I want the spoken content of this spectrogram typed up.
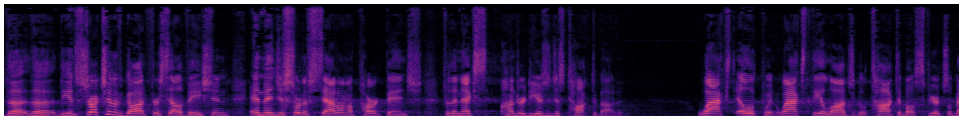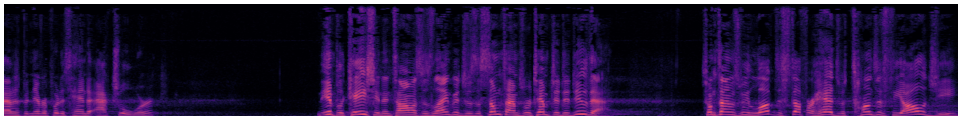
the, the, the instruction of God for salvation and then just sort of sat on a park bench for the next hundred years and just talked about it. Waxed eloquent, waxed theological, talked about spiritual matters, but never put his hand to actual work. The implication in Thomas's language was that sometimes we're tempted to do that. Sometimes we love to stuff our heads with tons of theology,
